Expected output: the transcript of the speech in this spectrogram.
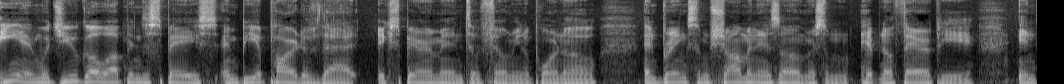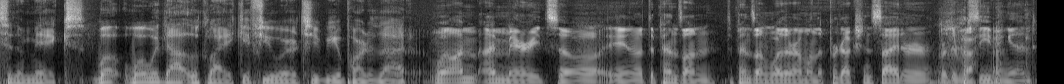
Ian, would you go up into space and be a part of that experiment of filming a porno and bring some shamanism or some hypnotherapy into the mix? What what would that look like if you were to be a part of that? Well, I'm I'm married, so you know it depends on depends on whether I'm on the production side or or the receiving end.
